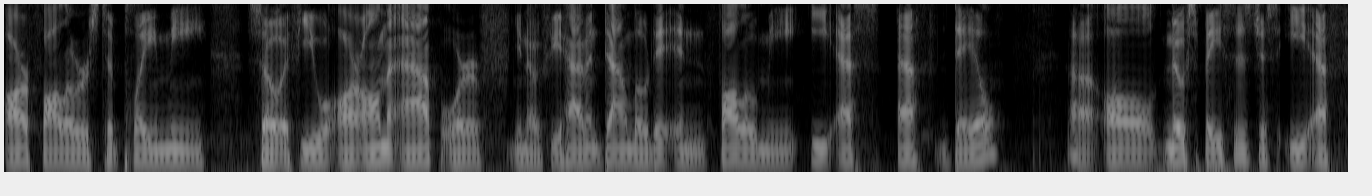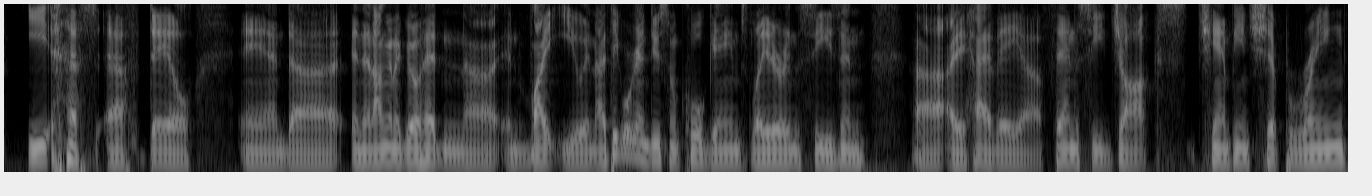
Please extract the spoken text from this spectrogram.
our followers to play me. So if you are on the app, or if you know if you haven't downloaded it and follow me, ESF Dale uh, all no spaces, just EF ESF Dale, and uh, and then I'm going to go ahead and uh, invite you. And I think we're going to do some cool games later in the season. Uh, I have a uh, Fantasy Jocks Championship ring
